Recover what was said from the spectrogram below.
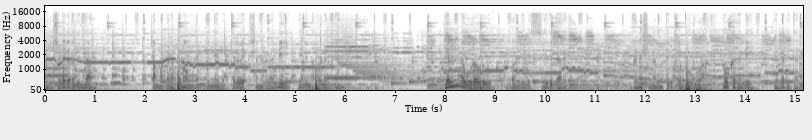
ಒಂದು ಸಡಗರದಿಂದ ತಮ್ಮ ಗಣಪನು ಇನ್ನೇನು ಕೆಲವೇ ಕ್ಷಣಗಳಲ್ಲಿ ಇಲ್ಲಿಂದ ಹೊರಡಲಿದ್ದಾನೆ. ಎಲ್ಲ ಊರವರು ಬಂದು ಇಲ್ಲಿ ಸೇರಿದ್ದಾರೆ. ಗಣೇಶನನ್ನು ತೆಗೆದುಕೊಂಡು ಹೋಗುವ ತೌಕದಲ್ಲಿ ಎಲ್ಲರಿದ್ದಾರೆ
